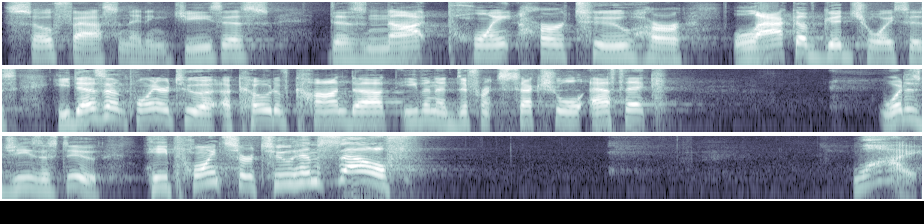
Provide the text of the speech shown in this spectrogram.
So fascinating. Jesus does not point her to her lack of good choices. He doesn't point her to a, a, code of conduct, even a different sexual ethic. What does Jesus do? He points her to himself. Why?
